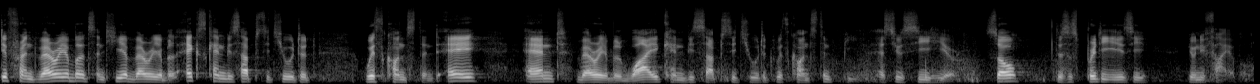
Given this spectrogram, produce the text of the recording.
different variables, and here variable x can be substituted with constant a, and variable y can be substituted with constant b, as you see here. So this is pretty easy unifiable.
